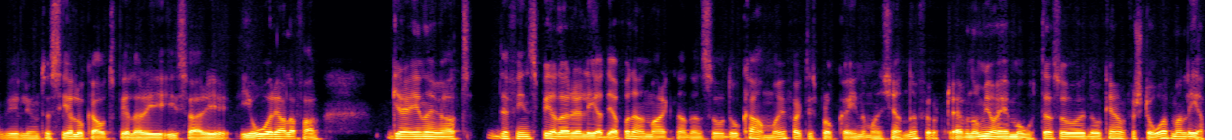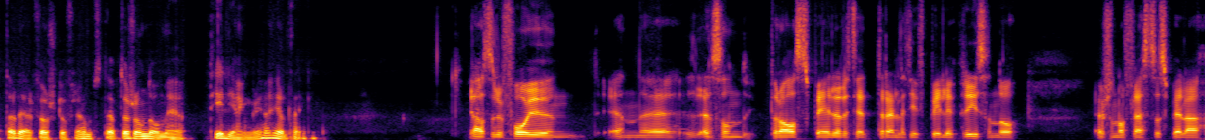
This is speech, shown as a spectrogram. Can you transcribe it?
vill ju inte se lockoutspelare i, i Sverige i år i alla fall grejen är ju att det finns spelare lediga på den marknaden så då kan man ju faktiskt plocka in om man känner för det. Även om jag är emot det så då kan jag förstå att man letar där först och främst eftersom de är tillgängliga helt enkelt. Ja, alltså du får ju en, en, eh, en sån bra spelare till ett relativt billigt pris ändå. Eftersom de flesta spelar,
